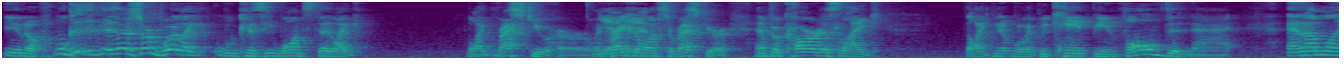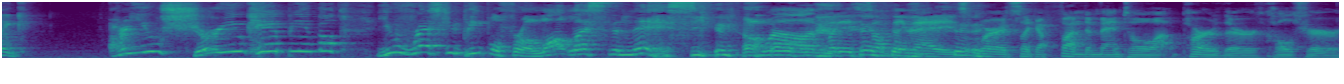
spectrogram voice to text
you know well at a certain point like because he wants to like like rescue her. Like Yeah, Riker yeah. wants to rescue her. And Picard is like like no like we can't be involved in that. And I'm like are you sure you can't be involved? You've rescued people for a lot less than this, you know. Well, but it's something that is where it's like a fundamental part of their culture.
